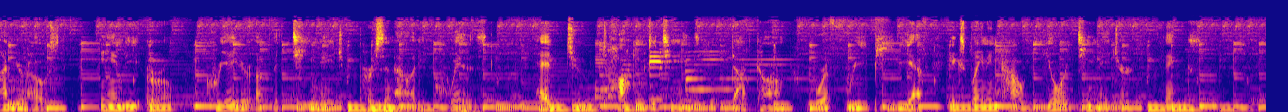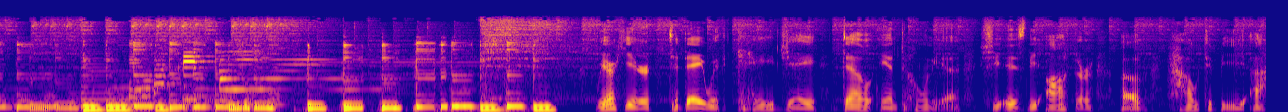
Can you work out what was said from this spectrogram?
I'm your host, Andy Earle, creator of the Teenage Personality Quiz. Head to talkingtoteens.com for a free PDF explaining how your teenager thinks. We are here today with KJ Dell'Antonia. She is the author of How to Be a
